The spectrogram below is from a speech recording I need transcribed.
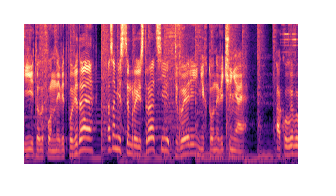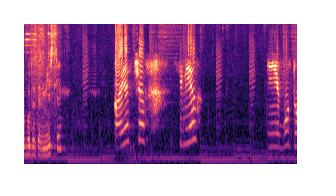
Її телефон не відповідає, а за місцем реєстрації двері ніхто не відчиняє. А коли ви будете в місті? А я сейчас в селе и буду...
